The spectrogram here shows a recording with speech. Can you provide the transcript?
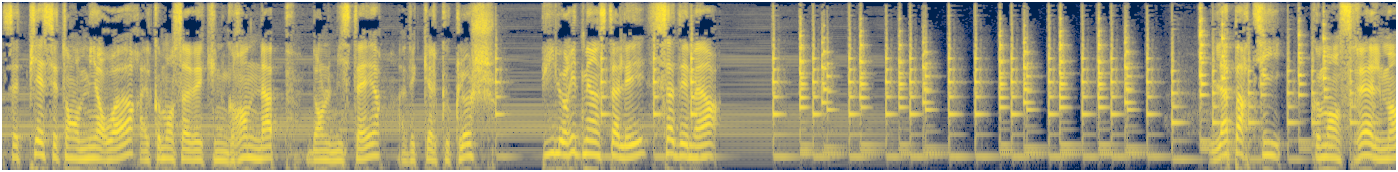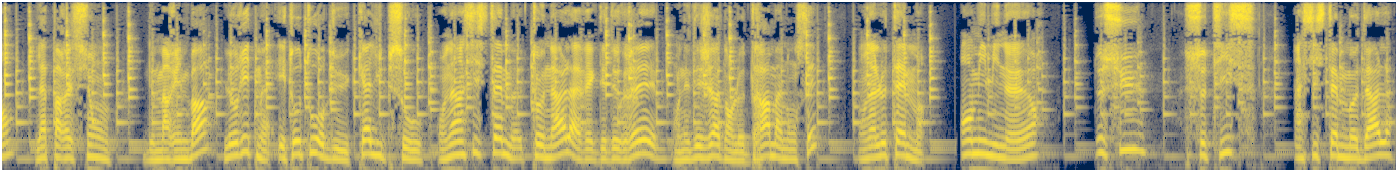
Cette pièce est en miroir, elle commence avec une grande nappe dans le mystère, avec quelques cloches. Puis le rythme est installé, ça démarre. La partie commence réellement, l'apparition de marimba. Le rythme est autour du calypso. On a un système tonal avec des degrés, on est déjà dans le drame annoncé. On a le thème en mi mineur. Dessus se tisse un système modal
